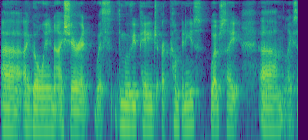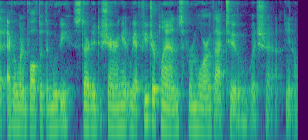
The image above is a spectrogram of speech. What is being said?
Uh, I go in, I share it with the movie page, our company's website. Um, like I said, everyone involved with the movie started sharing it. We have future plans for more of that too, which uh, you know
